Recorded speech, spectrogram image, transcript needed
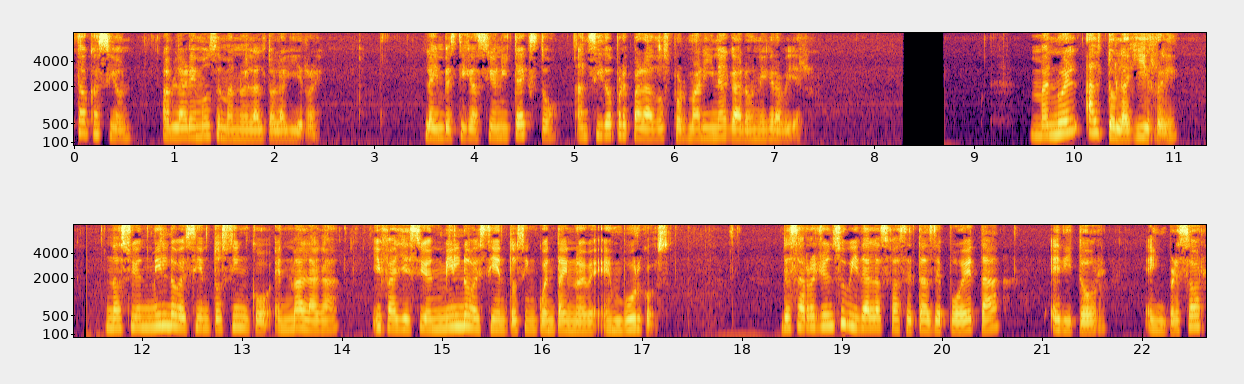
Esta ocasión hablaremos de Manuel Altolaguirre. La investigación y texto han sido preparados por Marina Garone Gravier. Manuel Altolaguirre nació en 1905 en Málaga y falleció en 1959 en Burgos. Desarrolló en su vida las facetas de poeta, editor e impresor,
